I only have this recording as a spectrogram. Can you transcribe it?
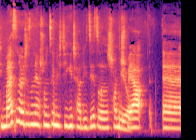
Die meisten Leute sind ja schon ziemlich digitalisiert, so es ist schon Ja. schwer, äh,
